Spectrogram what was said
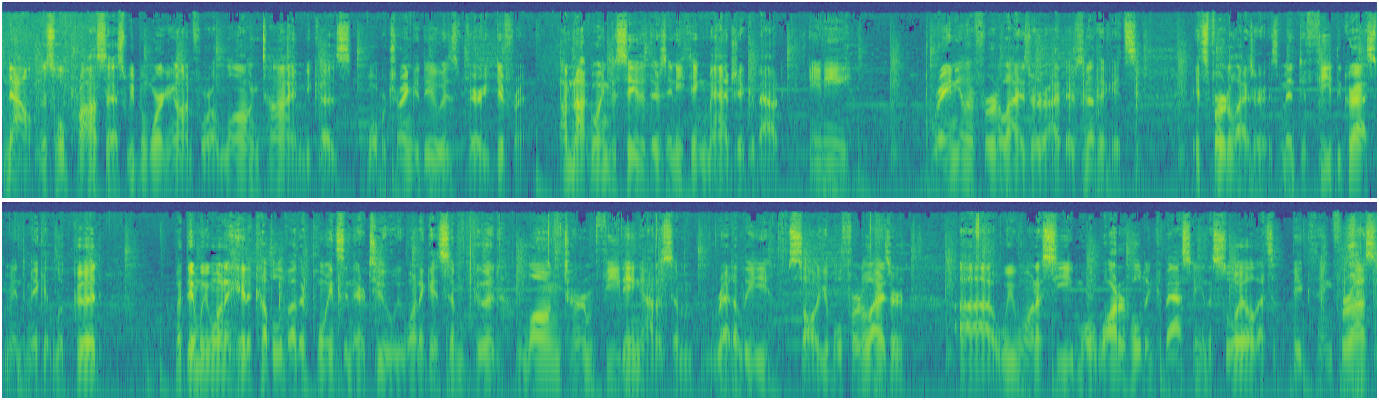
Now, this whole process we've been working on for a long time because what we're trying to do is very different. I'm not going to say that there's anything magic about any granular fertilizer. I, there's nothing. It's it's fertilizer. It's meant to feed the grass, meant to make it look good. But then we want to hit a couple of other points in there too. We want to get some good long-term feeding out of some readily soluble fertilizer. Uh, we want to see more water holding capacity in the soil. That's a big thing for us.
